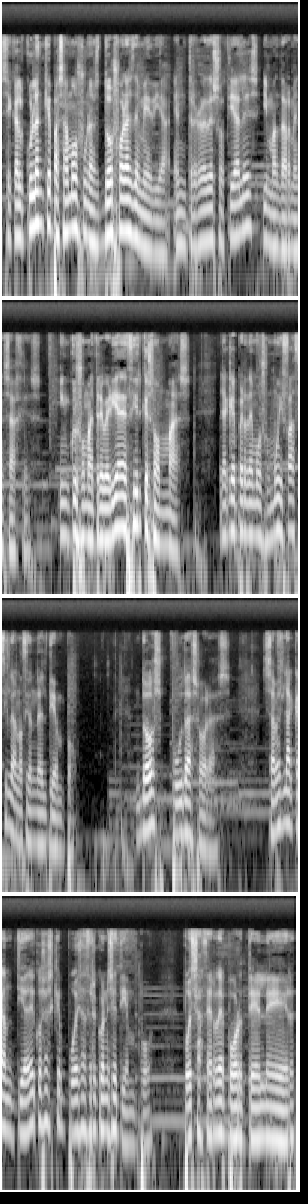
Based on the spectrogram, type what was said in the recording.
Se calculan que pasamos unas dos horas de media entre redes sociales y mandar mensajes. Incluso me atrevería a decir que son más, ya que perdemos muy fácil la noción del tiempo. Dos putas horas. ¿Sabes la cantidad de cosas que puedes hacer con ese tiempo? Puedes hacer deporte, leer,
